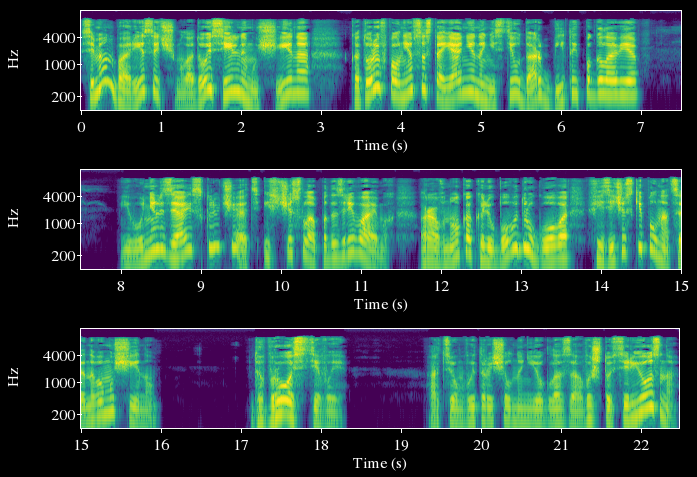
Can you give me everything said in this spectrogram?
«Семен Борисович — молодой, сильный мужчина, который вполне в состоянии нанести удар битой по голове. Его нельзя исключать из числа подозреваемых, равно как и любого другого физически полноценного мужчину. «Да бросьте вы!» Артем вытаращил на нее глаза. «Вы что, серьезно?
